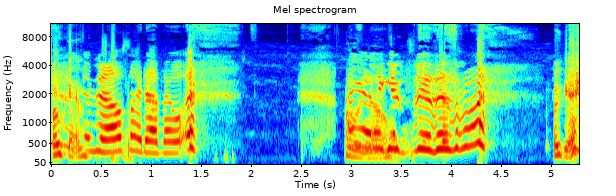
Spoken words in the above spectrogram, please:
Okay. And then I'll find out that one. Oh, I Oh, gotta no. get through this one. Okay.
